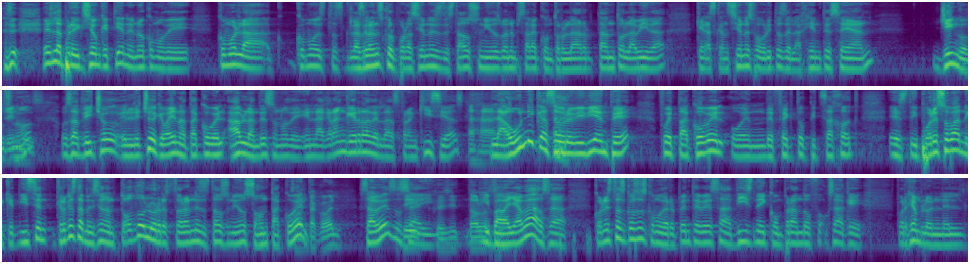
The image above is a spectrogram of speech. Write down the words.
Es la predicción que tiene, ¿no? Como de cómo, la, cómo estas, las grandes corporaciones de Estados Unidos van a empezar a controlar tanto la vida que las canciones favoritas de la gente sean jingles, ¿no? O sea, dicho, el hecho de que vayan a Taco Bell, hablan de eso, ¿no? De en la gran guerra de las franquicias, Ajá. la única sobreviviente fue Taco Bell o en defecto Pizza Hut. Este, y por eso van, que dicen, creo que hasta mencionan, todos los restaurantes de Estados Unidos son Taco Bell. Son Taco Bell. ¿Sabes? O Sí, sea, y, sí, todos y vaya va. O sea, con estas cosas como de repente ves a Disney comprando. Fox, O sea, que, por ejemplo, en el,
